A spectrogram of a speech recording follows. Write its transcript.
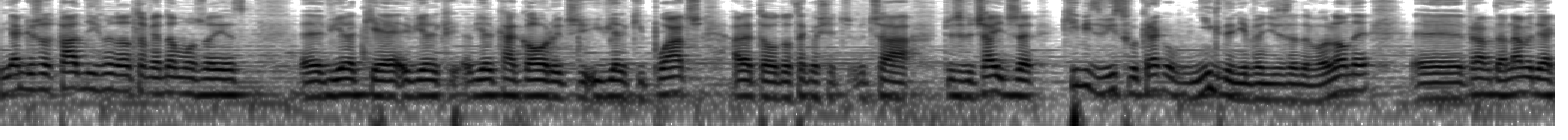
Jak już odpadliśmy, no to wiadomo, że jest e, wielkie, wielk, wielka gorycz i wielki płacz, ale to do tego się tr- trzeba przyzwyczaić, że kibic Wisły Kraków nigdy nie będzie zadowolony, e, prawda, nawet jak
